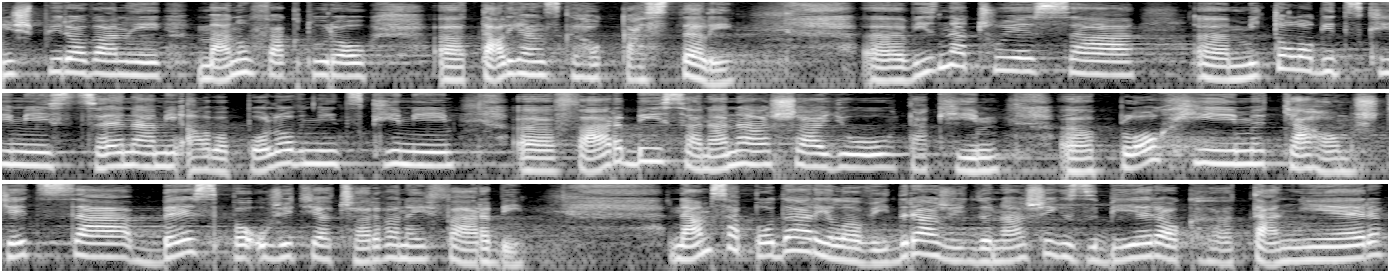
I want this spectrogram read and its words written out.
inšpirovaný manufaktúrou e, talianského kastely. E, vyznačuje sa e, mytologickými scénami alebo polovníckými. Farby sa nanášajú takým plochým ťahom šteca bez použitia červenej farby. Nám sa podarilo vydražiť do našich zbierok tanier, e,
